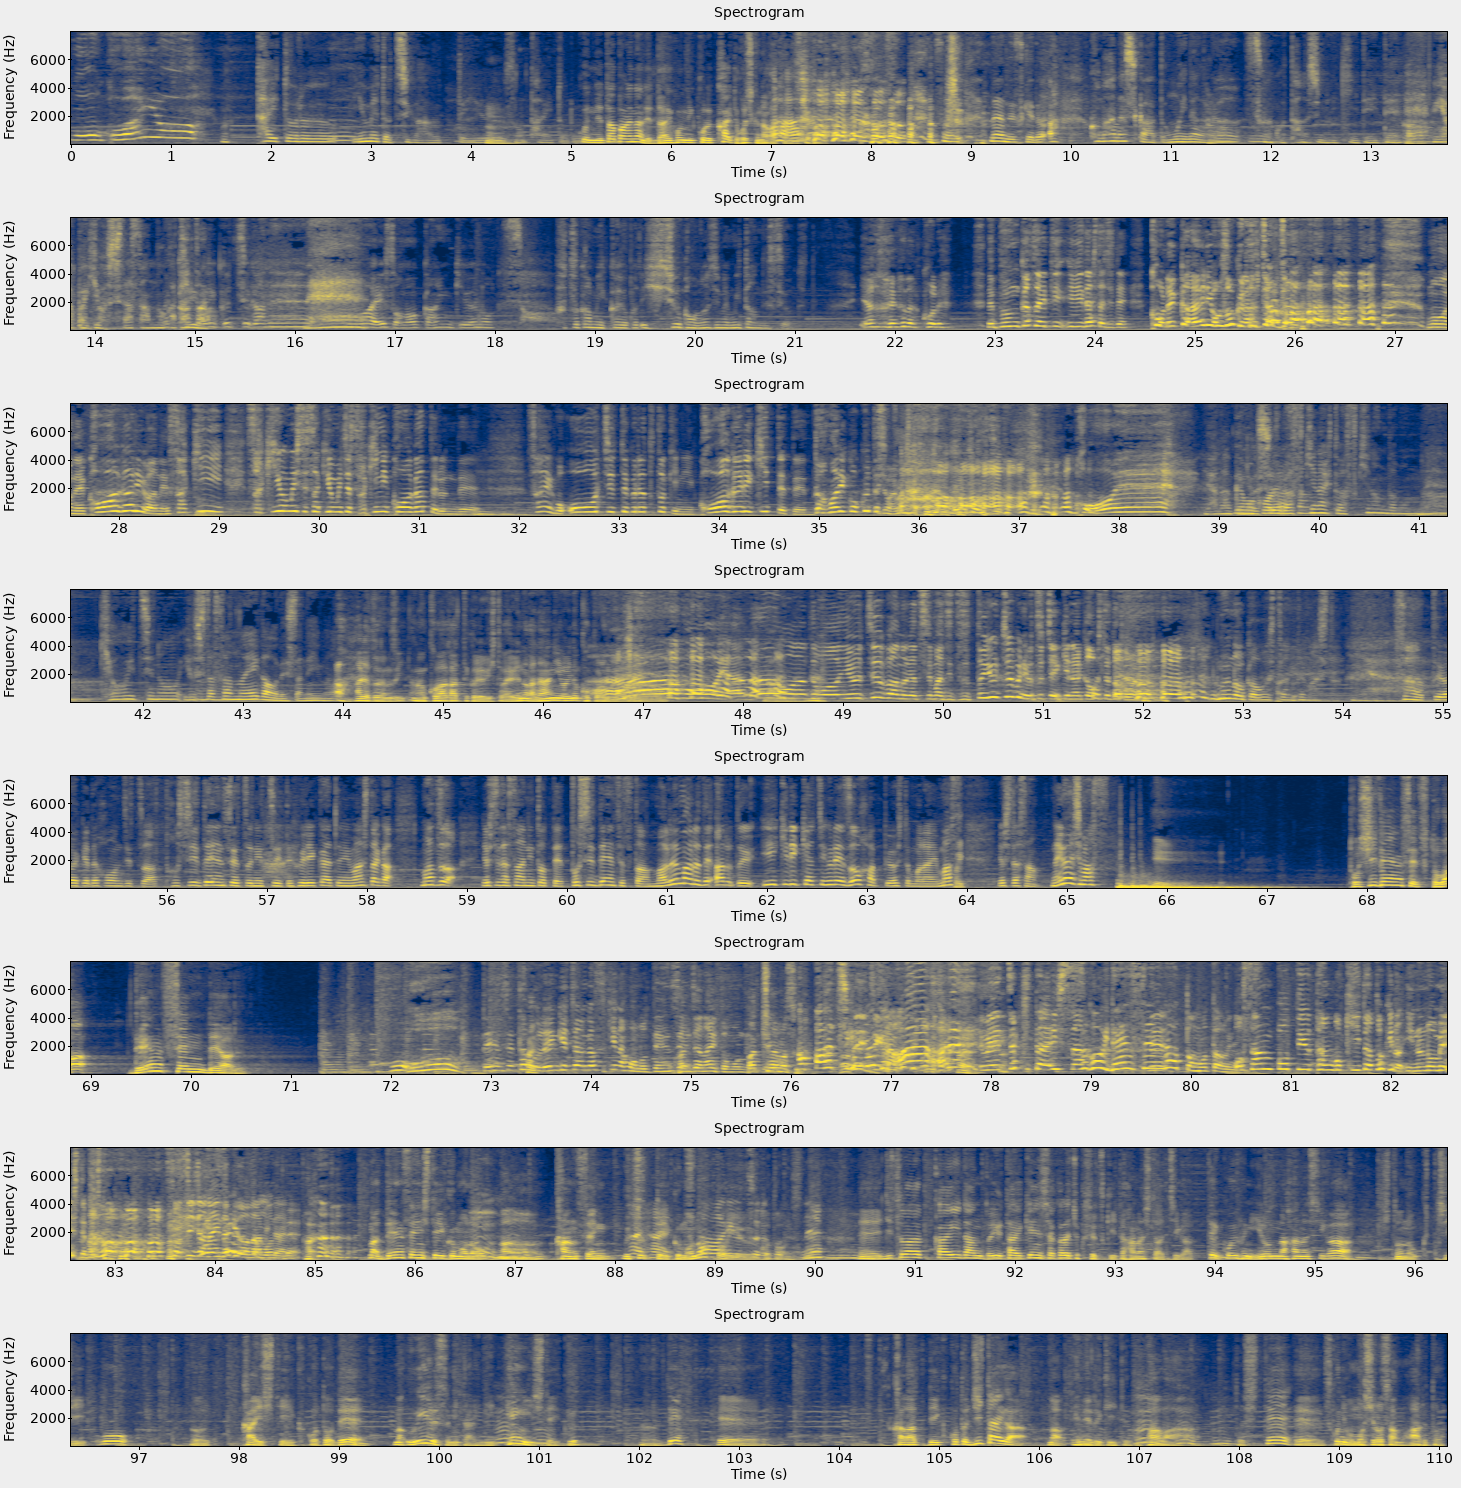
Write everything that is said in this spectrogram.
もう怖いよタイトル「夢と違う」っていうそのタイトル、これネタバレなんで台本にこれ書いてほしくなかったんですけど、そうなんですけどあこの話かと思いながうんうんらすごいこう楽しみに聞いていて、やっぱり吉田さんの語語りりは口がねねえ。怖いその緩急の2日3日4日で1週間同じ目見たんですよって言ってやだやだこれ。で文化祭って言い出した時点これ帰り遅くなっちゃうじゃんもうね怖がりはね先先読みして先読みして先に怖がってるんで、最後大落ち言ってくれた時に怖がりきってて黙りこくってしまいました。怖えいやなんかでもこれが好きな人は好きなんだもんな、今日一の吉田さんの笑顔でしたね今。あありがとうございます。あの。怖がってくれる人がいるのが何よりの心の。あーもうやだもうでも YouTuber のやつマジずっと YouTube に映っちゃいけない顔してたと思う無の顔しちゃってました。さあというわけで本日は都市伝説について振り返ってみましたがまずは吉田さんにとって都市伝説とは〇〇であるという言い切りキャッチフレーズを発表してもらいます、はい。吉田さんお願いします。えー都市伝説とは伝線である。おお伝線多分はいレンゲちゃんが好きな方の伝線じゃないと思うんですけど、あ違います。あ違う違う。あれめっちゃ期待した。すごい伝線だと思ったのに、お散歩っていう単語聞いた時の犬の目してました。そっちじゃないんだけどなみたいな。はい。まあ、伝染していくもの、あー感染、移っていくもの、はいはい。ということですね。伝わり移。えー実は怪談という体験者から直接聞いた話とは違って、こういうふうにいろんな話が人の口をうん介していくことで、まあ、ウイルスみたいに変異していく。うんで、えー変わっていくこと自体が、まあ、エネルギーというかパワーとして、えーそこに面白さもあると、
